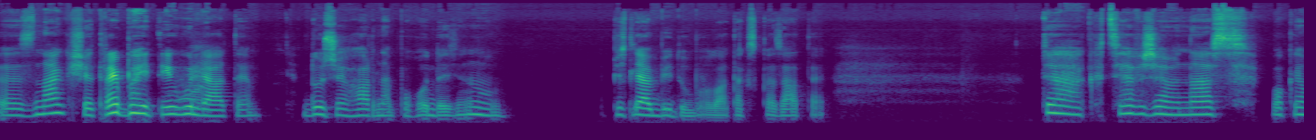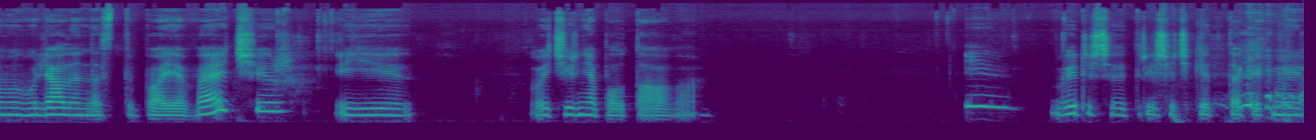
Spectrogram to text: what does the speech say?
е, знак, що треба йти гуляти. Дуже гарна погода. Ну, після обіду була, так сказати. Так, це вже в нас, поки ми гуляли, наступає вечір і вечірня Полтава. І вирішили трішечки, так як ми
